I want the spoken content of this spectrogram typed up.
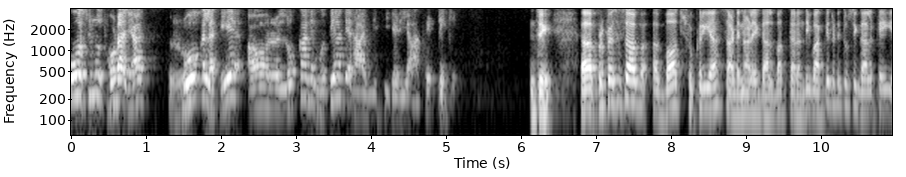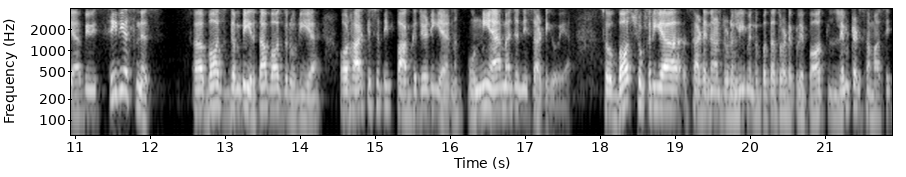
ਉਸ ਨੂੰ ਥੋੜਾ ਜਿਹਾ ਰੋਕ ਲੱਗੇ ਔਰ ਲੋਕਾਂ ਦੇ ਮੁੱਦਿਆਂ ਤੇ ਰਾਜਨੀਤੀ ਜਿਹੜੀ ਆ ਕੇ ਟਿਕੇ। ਜੀ ਪ੍ਰੋਫੈਸਰ ਸਾਹਿਬ ਬਹੁਤ ਸ਼ੁਕਰੀਆ ਸਾਡੇ ਨਾਲ ਇਹ ਗੱਲਬਾਤ ਕਰਨ ਦੀ। ਵਾਕਈ ਜਿਹੜੀ ਤੁਸੀਂ ਗੱਲ ਕਹੀ ਹੈ ਵੀ ਸੀਰੀਅਸਨੈਸ ਬਹੁਤ ਗੰਭੀਰਤਾ ਬਹੁਤ ਜ਼ਰੂਰੀ ਹੈ ਔਰ ਹਰ ਕਿਸੇ ਦੀ ਪੱਗ ਜਿਹੜੀ ਹੈ ਨਾ ਉਨੀ ਹੈ ਮੈਂ ਜਿੰਨੀ ਸਾਡੀ ਹੋਈ ਹੈ। ਸੋ ਬਹੁਤ ਸ਼ੁਕਰੀਆ ਸਾਡੇ ਨਾਲ ਜੁੜਨ ਲਈ। ਮੈਨੂੰ ਪਤਾ ਤੁਹਾਡੇ ਕੋਲੇ ਬਹੁਤ ਲਿਮਟਿਡ ਸਮਾਂ ਸੀ।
